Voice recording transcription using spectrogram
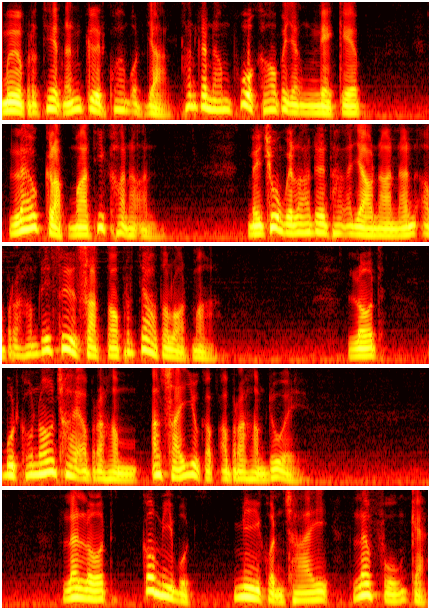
เมื่อประเทศนั้นเกิดความอดอยาก ท่านก็นำพวกเขาไปยังเนเกฟ แล้วกลับมาที่คานาอัน ในช่วงเวลาเดินทางอันยาวนานนั้น อับราฮัมได้ซื่อสัตย์ต่อพระเจ้าตลอดมา โลดบุตรของน้องชายอับราฮัมอาศัยอยู่กับอับราฮัมด้วย และโลดก็มีบุตร มีคนใช้และฝูงแกะ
